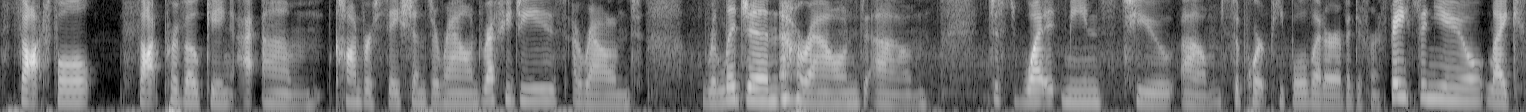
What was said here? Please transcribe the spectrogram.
thoughtful thought-provoking uh, um, conversations around refugees around religion around um, just what it means to um, support people that are of a different faith than you like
